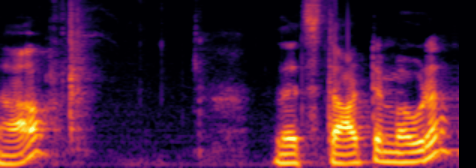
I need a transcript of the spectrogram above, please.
Now, let's start the motor.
